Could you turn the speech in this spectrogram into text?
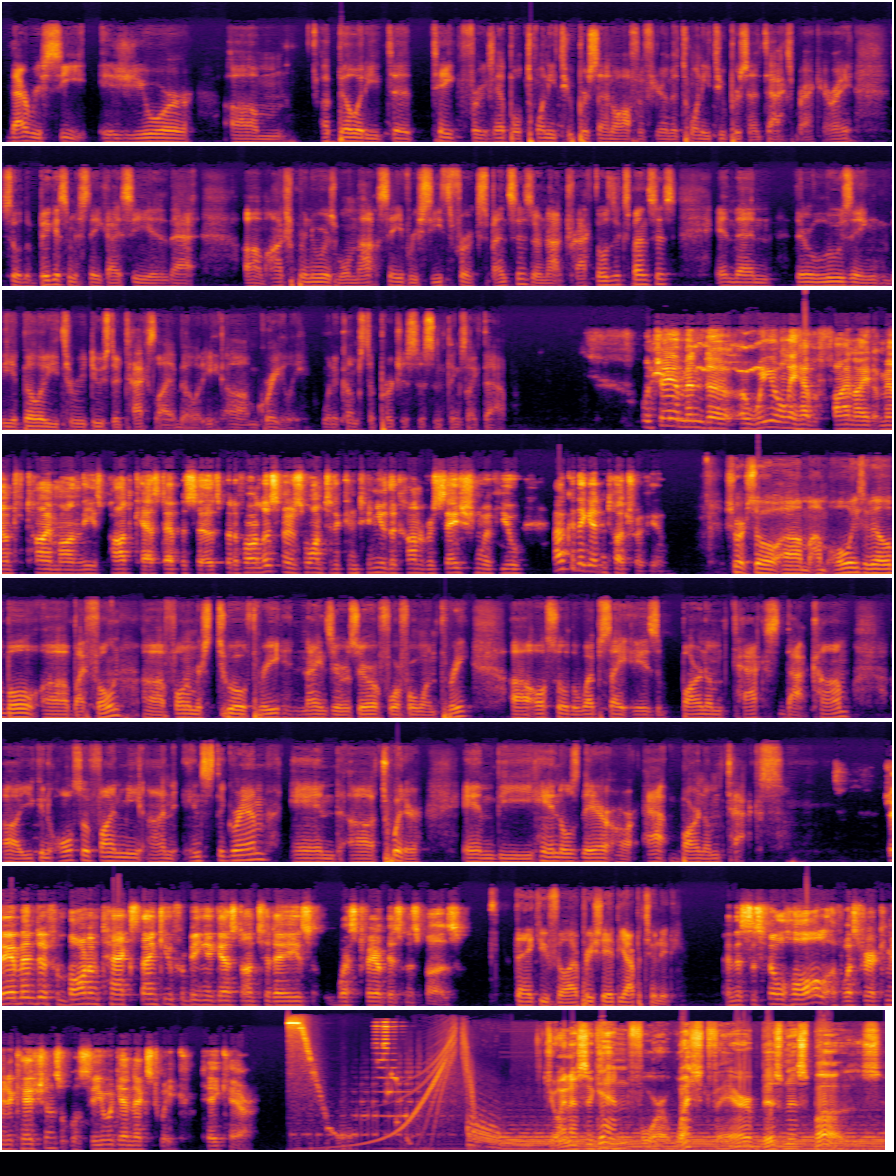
that receipt is your um, ability to take, for example, 22% off if you're in the 22% tax bracket, right? So the biggest mistake I see is that um, entrepreneurs will not save receipts for expenses or not track those expenses, and then they're losing the ability to reduce their tax liability um, greatly when it comes to purchases and things like that. Well, Jay Amenda, uh, we only have a finite amount of time on these podcast episodes, but if our listeners wanted to continue the conversation with you, how could they get in touch with you? Sure. So um, I'm always available uh, by phone. Uh, phone number is 203 900 4413. Uh, also, the website is barnumtax.com. Uh, you can also find me on Instagram and uh, Twitter, and the handles there are at Barnum Tax. Jay Amenda from Barnum Tax, thank you for being a guest on today's West Fair Business Buzz. Thank you, Phil. I appreciate the opportunity. And this is Phil Hall of West Fair Communications. We'll see you again next week. Take care. Join us again for West Fair Business Buzz.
